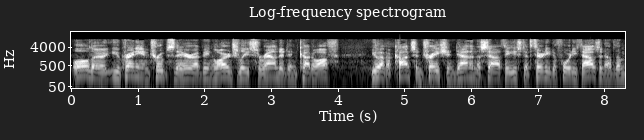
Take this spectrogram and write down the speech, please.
All the Ukrainian troops there have been largely surrounded and cut off you have a concentration down in the southeast of 30 to 40,000 of them.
